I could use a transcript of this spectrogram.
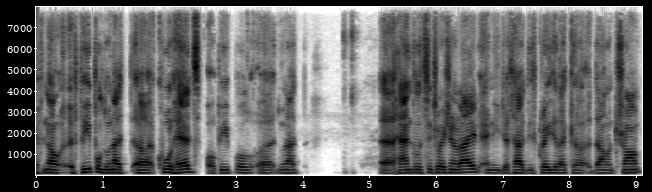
if now if people do not uh, cool heads or people uh, do not uh, handle the situation right, and you just have these crazy like uh, Donald Trump.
